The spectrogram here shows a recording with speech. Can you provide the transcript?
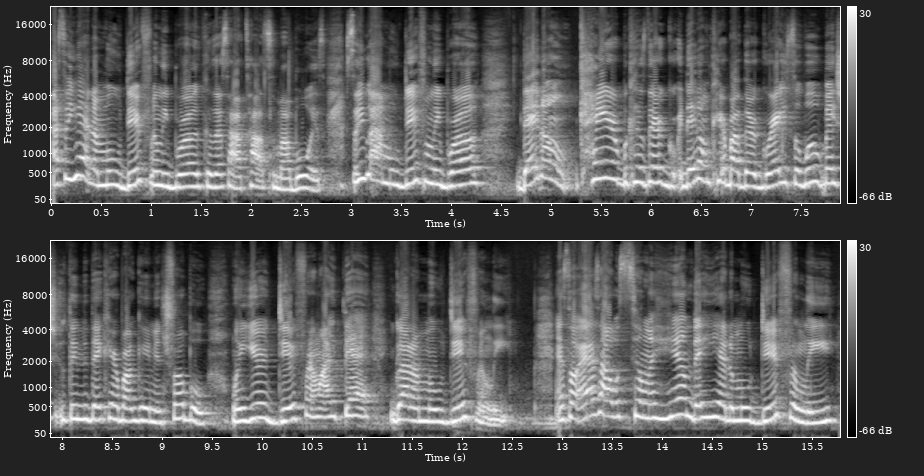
I said you had to move differently, bro, because that's how I talk to my boys. So you gotta move differently, bro. They don't care because they're they don't care about their grades. So what makes you think that they care about getting in trouble? When you're different like that, you gotta move differently. And so as I was telling him that he had to move differently,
